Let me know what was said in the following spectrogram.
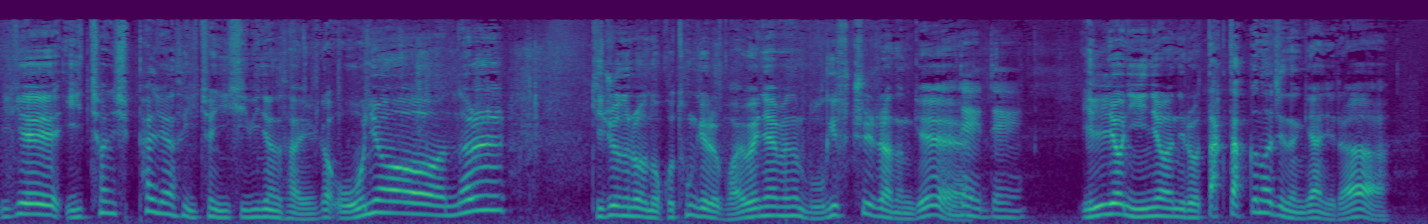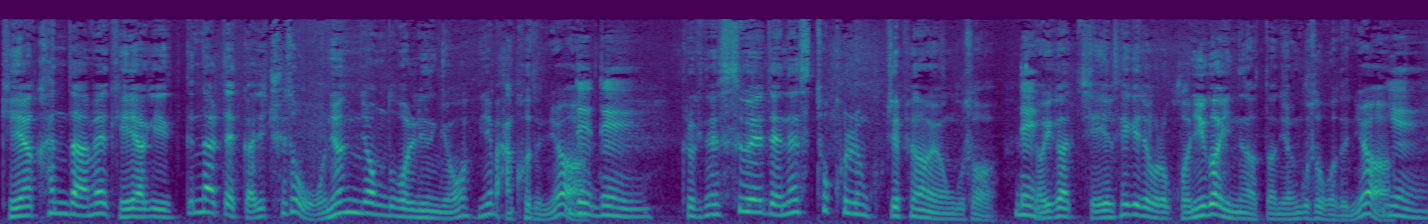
이게 2018년에서 2022년 사이, 그러니까 5년을 기준으로 놓고 통계를 봐요. 왜냐하면 무기 수출이라는 게 네, 네. 1년, 2년으로 딱딱 끊어지는 게 아니라 계약한 다음에 계약이 끝날 때까지 최소 5년 정도 걸리는 경우가 굉장히 많거든요. 네, 네. 그렇기 때문에 스웨덴의 스톡홀름 국제평화연구소 네. 여기가 제일 세계적으로 권위가 있는 어떤 연구소거든요. 예.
